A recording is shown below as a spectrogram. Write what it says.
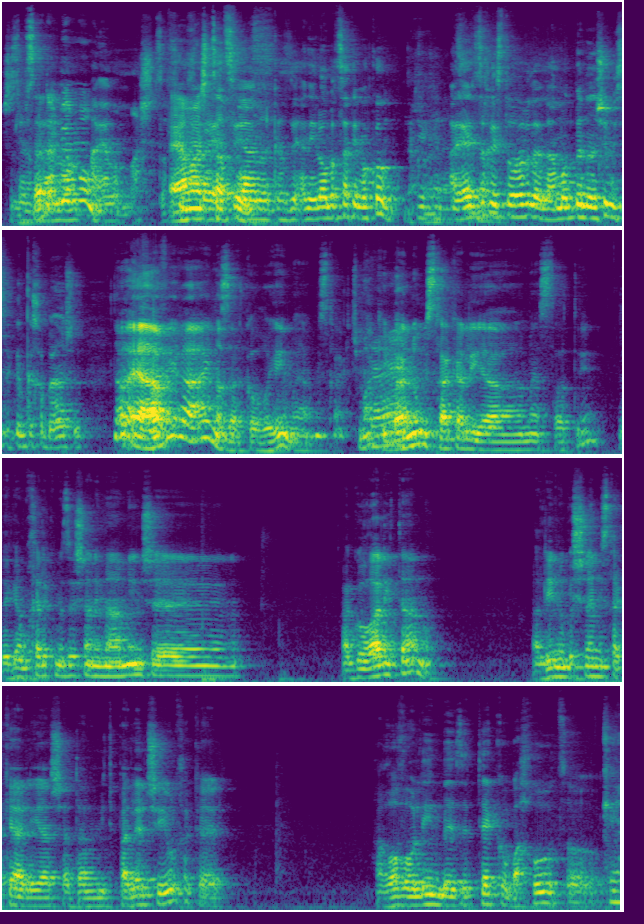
שזה כן, בסדר גמור. היה ממש צפוף היה ממש צפוף. המרכזי. אני לא מצאתי מקום. נכון. אני הייתי צריך להסתובב, לעמוד בין אנשים, להסתכל ככה באנשים. לא, היה אווירה עם הזרקורים, היה משחק. תשמע, כן. קיבלנו משחק עלייה מהסרטים. זה גם חלק מזה שאני מאמין שהגורל איתנו. עלינו בשני משחקי עלייה שאתה מתפלל שיהיו לך כאלה. הרוב עולים באיזה תיקו בחוץ, או... כן.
